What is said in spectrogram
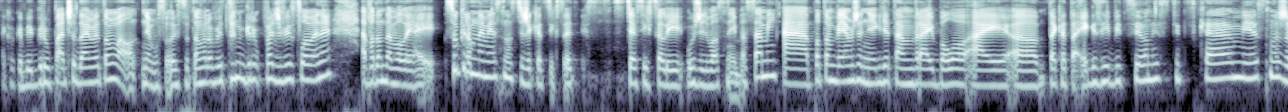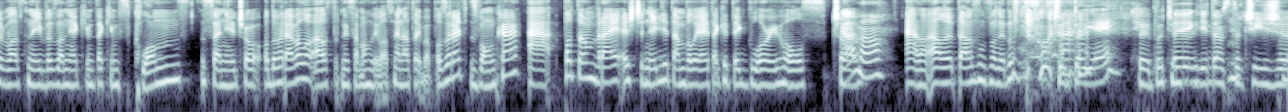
ako keby grupače, dajme tomu, ale nemuseli ste tam robiť ten grupač vyslovene. A potom tam boli aj súkromné miestnosti, že keď si chce, ste si chceli užiť vlastne iba sami. A potom viem, že niekde tam vraj bolo aj uh, taká tá exhibicionistická miestnosť, že vlastne iba za nejakým takým sklom sa niečo odohrávalo a ostatní sa mohli vlastne na to iba pozerať zvonka. A potom vraj ešte niekde tam boli aj také tie glory holes. Čo... Áno. Áno, ale tam som sa nedostala. Čo to je? Čo je, po To je, kde tam strčíš uh,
